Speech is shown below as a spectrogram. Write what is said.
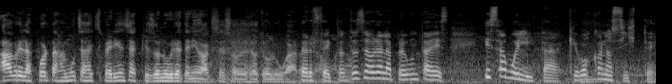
abre las puertas a muchas experiencias que yo no hubiera tenido acceso desde otro lugar. Perfecto. digamos, ¿no? Entonces ahora la pregunta es, esa abuelita que vos conociste,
